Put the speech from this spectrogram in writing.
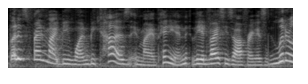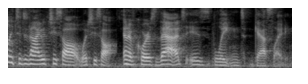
but his friend might be one because, in my opinion, the advice he's offering is literally to deny what she saw, what she saw. And of course, that is blatant gaslighting.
